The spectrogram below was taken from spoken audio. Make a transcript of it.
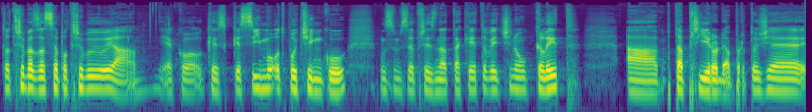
To třeba zase potřebuju já, jako ke, ke svýmu odpočinku, musím se přiznat, tak je to většinou klid a ta příroda, protože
